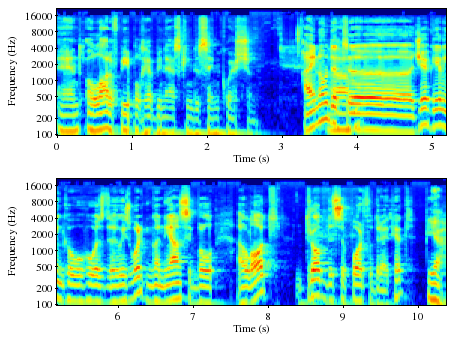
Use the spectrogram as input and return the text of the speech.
And a lot of people have been asking the same question. I know that Um, uh, Jeff Geerling, who, the, who is working on the Ansible a lot, dropped the support for the Red Hat, Yeah,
